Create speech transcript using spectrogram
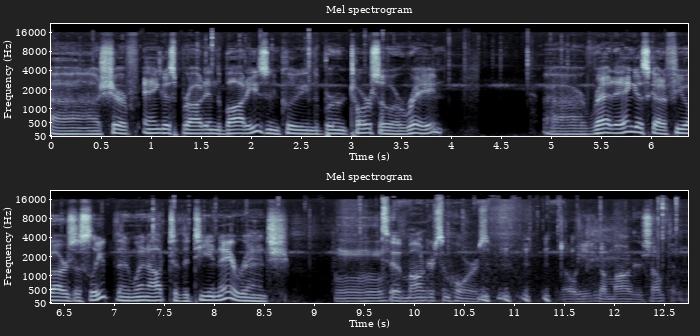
uh, Sheriff Angus brought in the bodies, including the burned torso of Ray. Uh, Red Angus got a few hours of sleep, then went out to the TNA ranch. To monger some whores. Oh, he's gonna monger something.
